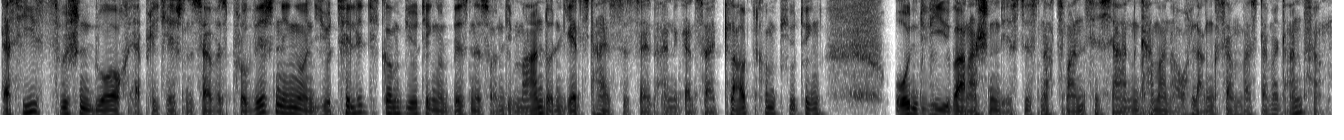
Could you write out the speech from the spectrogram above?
Das hieß zwischendurch Application Service Provisioning und Utility Computing und Business on Demand und jetzt heißt es seit einiger Zeit Cloud Computing. Und wie überraschend ist es, nach 20 Jahren kann man auch langsam was damit anfangen.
